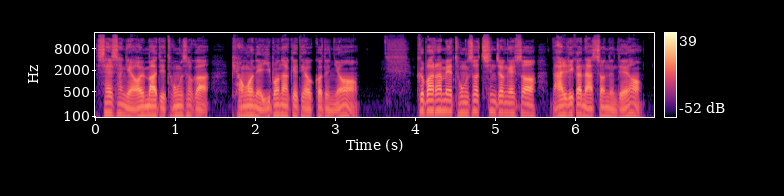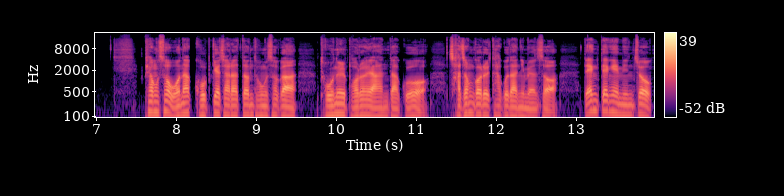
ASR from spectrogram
세상에 얼마 뒤 동서가 병원에 입원하게 되었거든요. 그 바람에 동서 친정에서 난리가 났었는데요. 평소 워낙 곱게 자랐던 동서가 돈을 벌어야 한다고 자전거를 타고 다니면서 땡땡의 민족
